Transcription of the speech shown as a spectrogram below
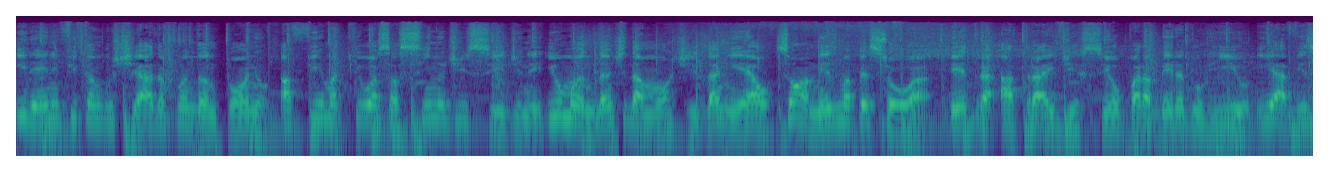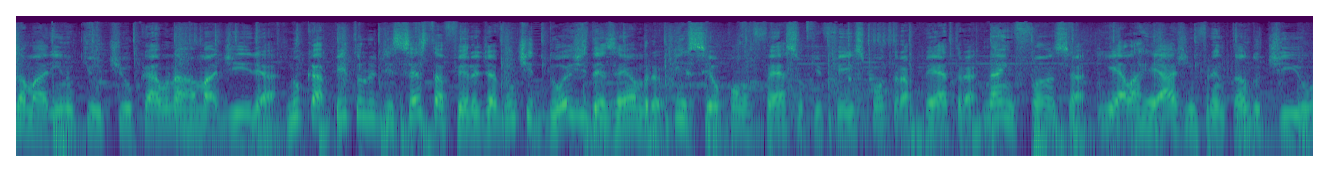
Irene fica angustiada quando Antônio afirma que o assassino de Sidney e o mandante da morte de Daniel são a mesma pessoa. Petra atrai Dirceu para a beira do rio e avisa Marino que o tio caiu na armadilha. No capítulo de sexta-feira, dia 22 de dezembro, Dirceu confessa o que fez contra Petra na infância e ela reage enfrentando o tio.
